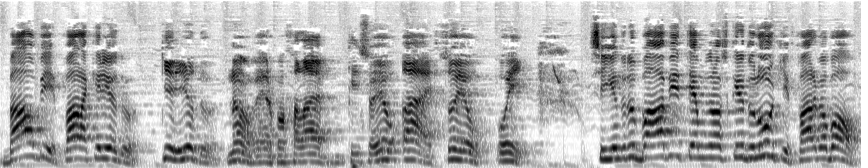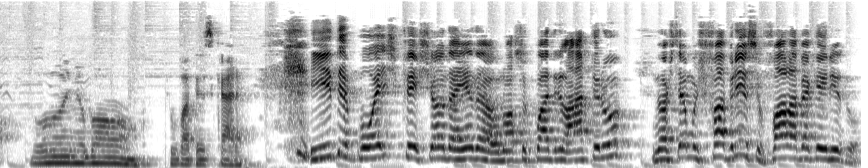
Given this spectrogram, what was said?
Balbi, fala querido. Querido, não, era pra falar quem sou eu? Ah, sou eu. Oi. Seguindo do Balbi, temos o nosso querido Luke, fala meu bom. Oi, meu bom. Vou bater esse cara. E depois, fechando ainda o nosso quadrilátero, nós temos Fabrício, fala meu querido.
